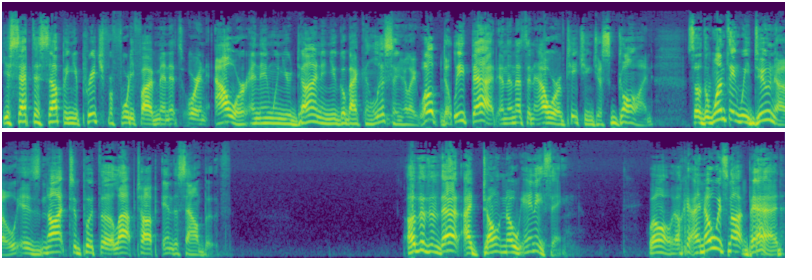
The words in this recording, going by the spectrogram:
you set this up and you preach for 45 minutes or an hour, and then when you're done and you go back and listen, you're like, well, delete that. And then that's an hour of teaching just gone. So the one thing we do know is not to put the laptop in the sound booth. Other than that, I don't know anything. Well, okay, I know it's not bad.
